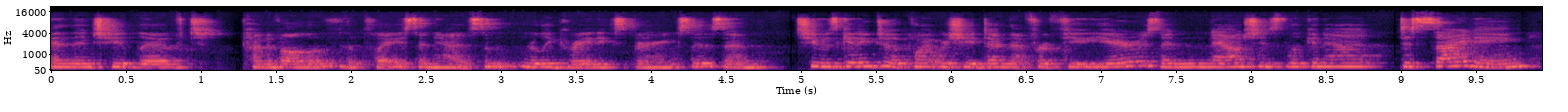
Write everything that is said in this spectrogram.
and then she lived kind of all over the place and had some really great experiences. And she was getting to a point where she had done that for a few years. And now she's looking at deciding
